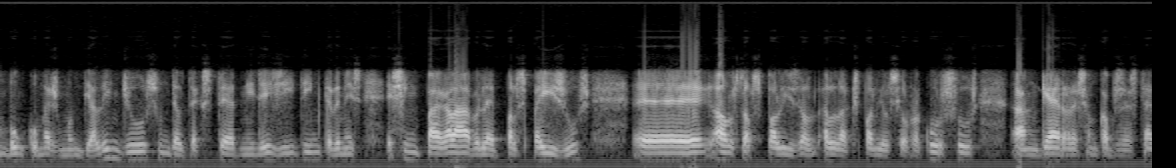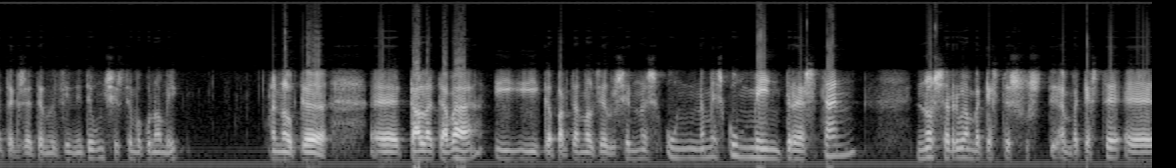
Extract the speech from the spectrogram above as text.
amb un comerç mundial injust, un deute extern il·legítim, que a més és impagable pels països, eh, els dels polis, l'expoli dels seus recursos, en guerres, en cops d'estat, etc. En definitiva, un sistema econòmic en el que eh, cal acabar i, i que, per tant, el 0,100 no és un, només que un mentrestant no s'arriba amb aquesta, amb aquesta eh,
